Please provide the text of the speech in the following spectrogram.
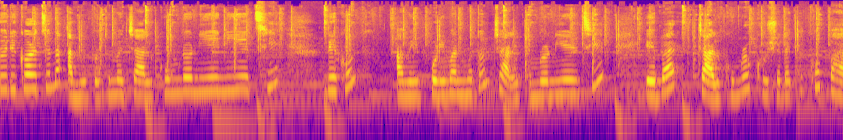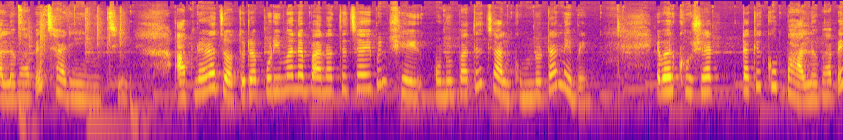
তৈরি করার জন্য আমি প্রথমে চাল কুমড়ো নিয়ে নিয়েছি। দেখুন, আমি পরিমাণ মতন চাল কুমড়ো নিয়েছি। এবার চাল কুমড়ো খোসাটাকে খুব ভালোভাবে ছাড়িয়ে নিচ্ছি। আপনারা যতটা পরিমাণে বানাতে চাইবেন সেই অনুপাতে চাল কুমড়োটা নেবেন। এবার খোসাটাকে খুব ভালোভাবে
